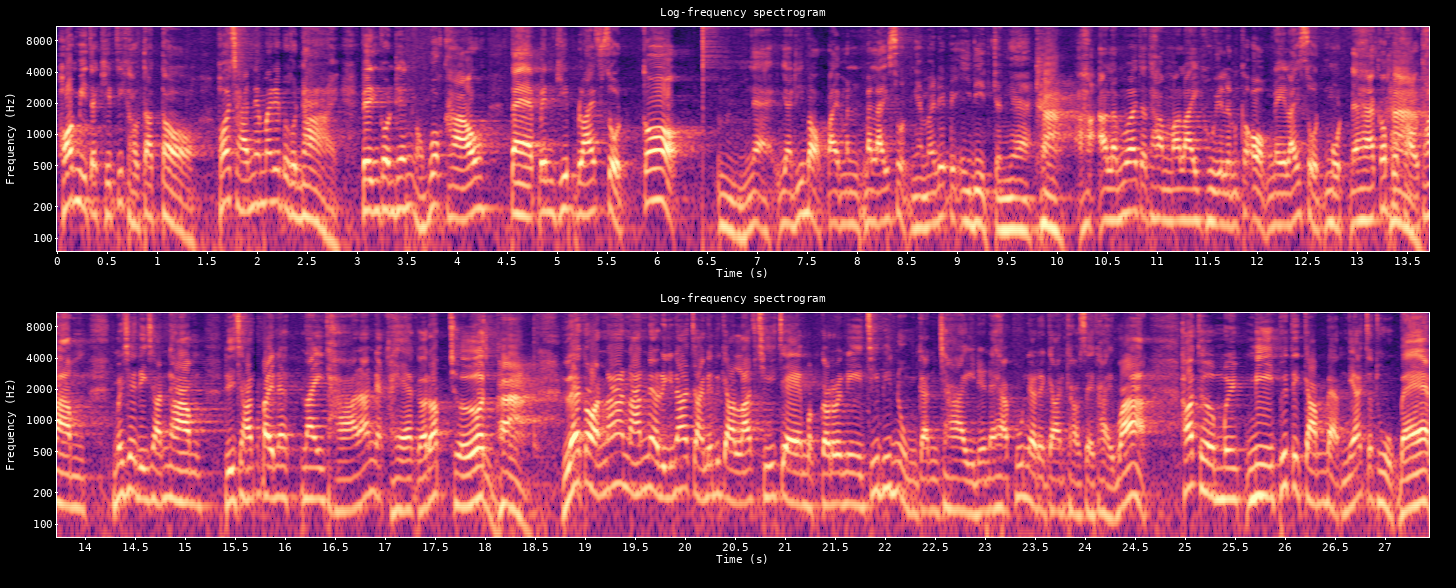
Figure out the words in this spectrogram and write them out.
เพราะมีแต่คลิปที่เขาตัดต่อ เพราะฉันเนี่ยไม่ได้เป็นคนถ่าย เป็นคอนเทนต์ของพวกเขา แต่เป็นคลิปไลฟ์สดก็ อืมเนี่ยอย่างที่บอกไปมันมันไลฟ์สดไงไม่ได้ไปอีดิทกันไงค่ะอะอะไรไม่ว่าจะทำอะไรคุยอะไรมันก็ออกในไลฟ์สดหมดนะฮะก็พวกค่ะ เขาทำไม่ใช่ดิฉันทำดิฉันไปในในฐานะเนี่ยแขกรับเชิญ ค่ะ และก่อนหน้านั้นเนี่ยรีน่าจังได้มีการไลฟ์ชี้แจงแบบกรณีที่พี่หนุ่มกัญชัยเนี่ยนะครับพูดในรายการข่าวใส่ไข่ว่า ถ้าเธอมีมีพฤติกรรมแบบเนี้ยจะถูกแบน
